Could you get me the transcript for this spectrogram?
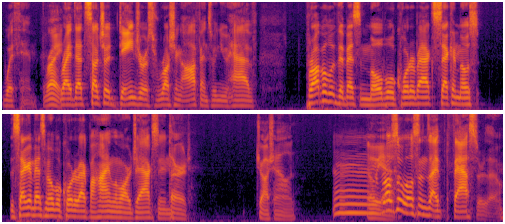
with him. Right. Right. That's such a dangerous rushing offense when you have probably the best mobile quarterback, second most, the second best mobile quarterback behind Lamar Jackson. Third, Josh Allen. Mm, Oh, yeah. Russell Wilson's I, faster though.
